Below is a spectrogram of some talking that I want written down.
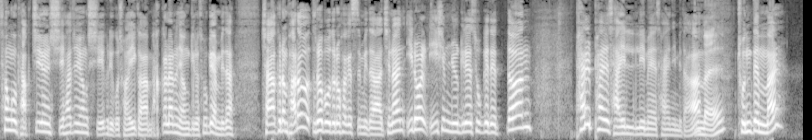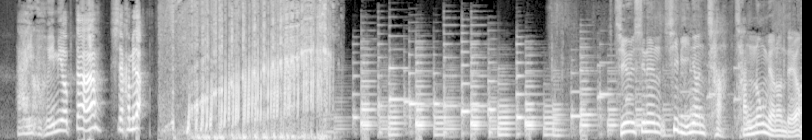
성우 박지윤 씨, 하재영 씨, 그리고 저희가 맛깔나는 연기로 소개합니다. 자, 그럼 바로 들어보도록 하겠습니다. 지난 1월 26일에 소개됐던 8841님의 사연입니다. 네. 존댓말? 아이고, 의미 없다. 시작합니다. 지은 씨는 12년 차 장롱 면허인데요.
